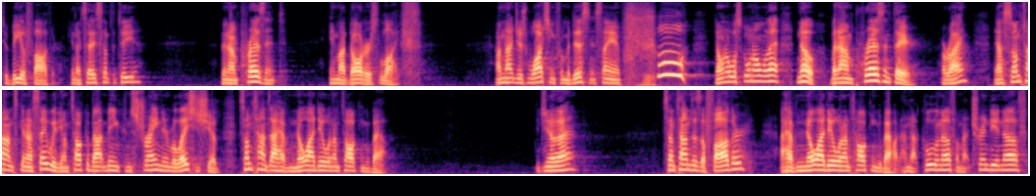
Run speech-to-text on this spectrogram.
to be a father. Can I say something to you? Then I'm present in my daughter's life. I'm not just watching from a distance saying, Whew, don't know what's going on with that? No, but I'm present there, all right? Now, sometimes, can I say with you, I'm talking about being constrained in relationship. Sometimes I have no idea what I'm talking about. Did you know that? Sometimes, as a father, I have no idea what I'm talking about. I'm not cool enough. I'm not trendy enough.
